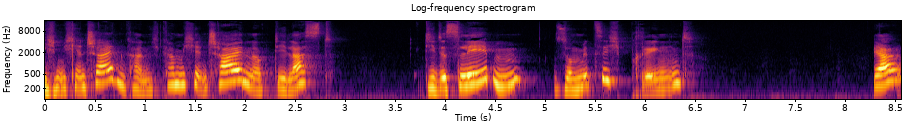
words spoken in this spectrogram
ich mich entscheiden kann. Ich kann mich entscheiden, ob die Last, die das Leben so mit sich bringt, ja,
